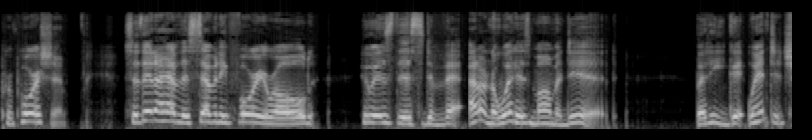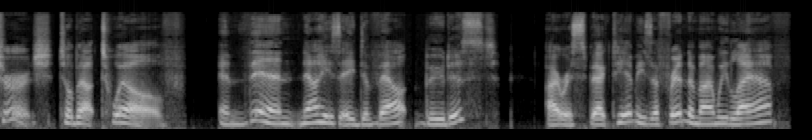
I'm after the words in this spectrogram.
proportion. So then I have this 74 year old who is this, devout. I don't know what his mama did, but he went to church till about 12 And then now he's a devout Buddhist. I respect him. He's a friend of mine. We laugh.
